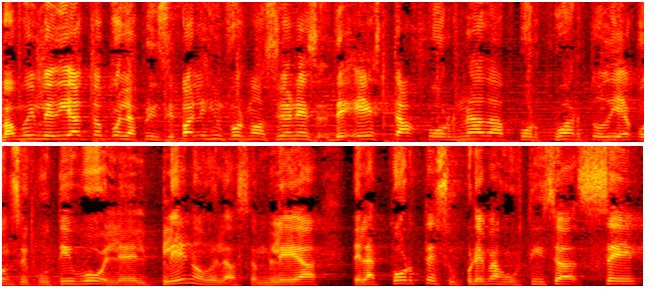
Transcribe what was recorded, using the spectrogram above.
Vamos inmediato con las principales informaciones de esta jornada por cuarto día consecutivo. El, Pleno de la Asamblea de la Corte Suprema de Justicia se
